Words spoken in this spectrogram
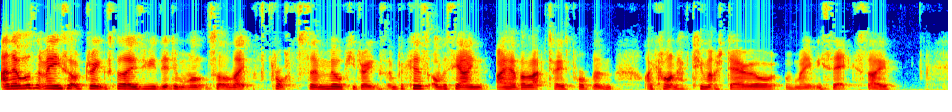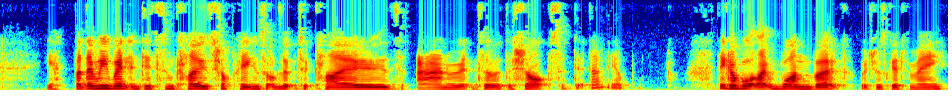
And there wasn't many sort of drinks for those of you that didn't want sort of like froths and milky drinks. And because obviously I, I have a lactose problem, I can't have too much dairy or, or make me sick. So yeah, but then we went and did some clothes shopping, sort of looked at clothes and we went to the shops. and did that. I think I bought like one book, which was good for me.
